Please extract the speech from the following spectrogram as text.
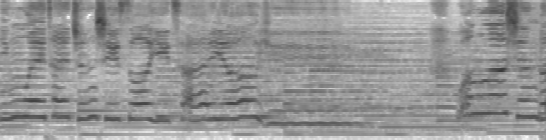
因为太珍惜，所以才犹豫。忘了先把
